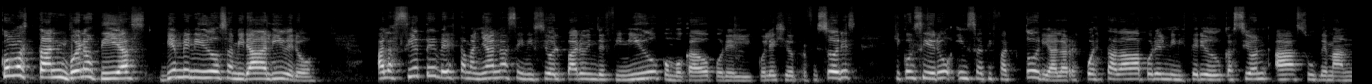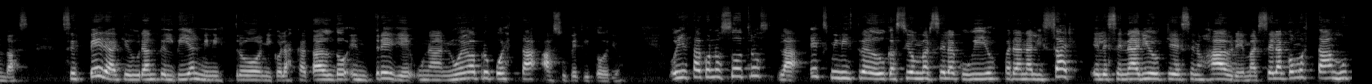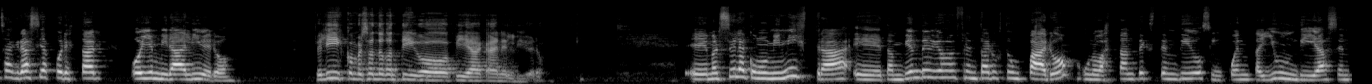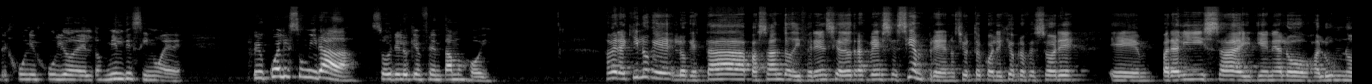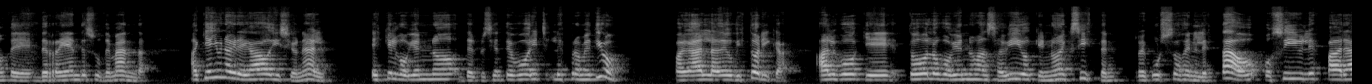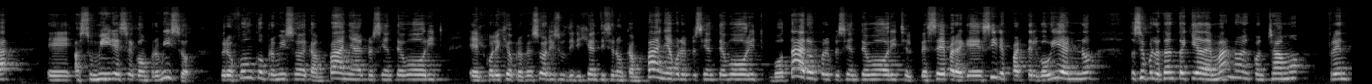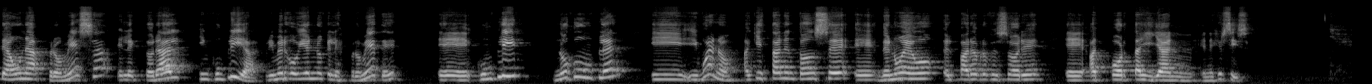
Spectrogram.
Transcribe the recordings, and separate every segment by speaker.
Speaker 1: ¿Cómo están? Buenos días. Bienvenidos a Mirada Libero. A las 7 de esta mañana se inició el paro indefinido convocado por el Colegio de Profesores, que consideró insatisfactoria la respuesta dada por el Ministerio de Educación a sus demandas. Se espera que durante el día el ministro Nicolás Cataldo entregue una nueva propuesta a su petitorio. Hoy está con nosotros la ex ministra de Educación, Marcela Cubillos, para analizar el escenario que se nos abre. Marcela, ¿cómo está? Muchas gracias por estar hoy en Mirada Libero.
Speaker 2: Feliz conversando contigo, Pía, acá en el Libero.
Speaker 1: Eh, Marcela, como ministra, eh, también debió enfrentar usted un paro, uno bastante extendido, 51 días entre junio y julio del 2019. Pero ¿cuál es su mirada sobre lo que enfrentamos hoy?
Speaker 2: A ver, aquí lo que, lo que está pasando, a diferencia de otras veces, siempre, ¿no es cierto?, el Colegio de Profesores eh, paraliza y tiene a los alumnos de, de rehén de sus demandas. Aquí hay un agregado adicional, es que el gobierno del presidente Boric les prometió pagar la deuda histórica, algo que todos los gobiernos han sabido que no existen recursos en el Estado posibles para eh, asumir ese compromiso. Pero fue un compromiso de campaña del presidente Boric, el Colegio de Profesores y sus dirigentes hicieron campaña por el presidente Boric, votaron por el presidente Boric, el PC, para qué decir, es parte del gobierno. Entonces, por lo tanto, aquí además nos encontramos frente a una promesa electoral incumplida. Primer gobierno que les promete eh, cumplir, no cumplen, y, bueno, aquí están entonces eh, de nuevo el paro de profesores a puertas y ya en ejercicio.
